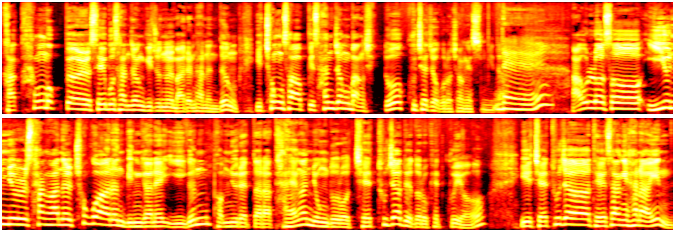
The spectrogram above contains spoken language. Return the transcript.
각 항목별 세부 산정 기준을 마련하는 등 이 총사업비 산정 방식도 구체적으로 정했습니다. 네. 아울러서 이윤율 상한을 초과하는 민간의 이익은 법률에 따라 다양한 용도로 재투자되도록 했고요. 이 재투자 대상의 하나인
